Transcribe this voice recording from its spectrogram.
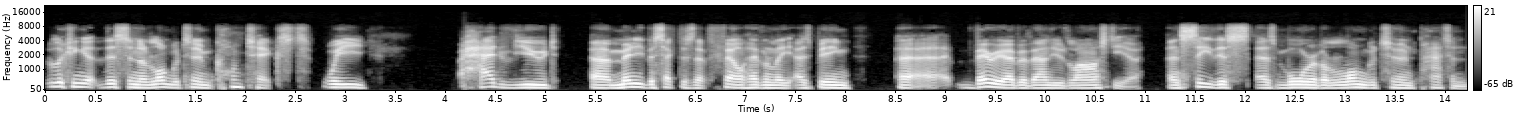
looking at this in a longer term context, we had viewed uh, many of the sectors that fell heavily as being uh, very overvalued last year, and see this as more of a longer term pattern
